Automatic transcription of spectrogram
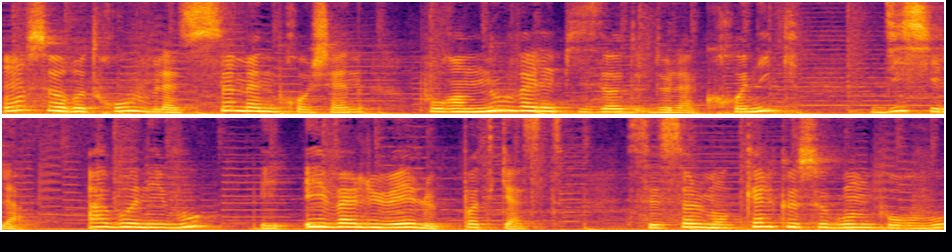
On se retrouve la semaine prochaine pour un nouvel épisode de la chronique. D'ici là, abonnez-vous et évaluez le podcast. C'est seulement quelques secondes pour vous,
